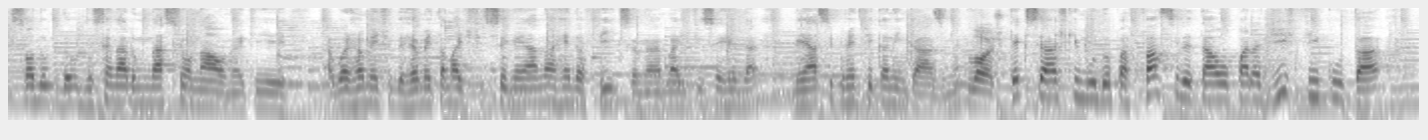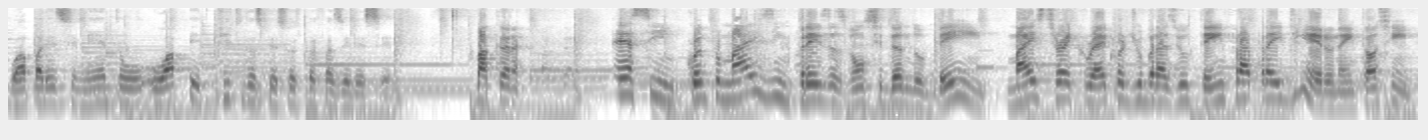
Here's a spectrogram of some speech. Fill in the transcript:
só do, do- do cenário nacional, né? Que agora realmente realmente tá mais difícil você ganhar na renda fixa, né? É mais difícil você renda- ganhar simplesmente ficando em casa, né? Lógico. O que, que você acha que mudou para facilitar ou para dificultar o aparecimento ou o apetite das pessoas para fazer DC? Bacana. É assim, quanto mais empresas vão se dando bem, mais track record o Brasil tem para atrair dinheiro, né? Então, assim,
